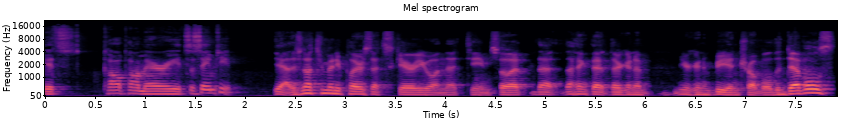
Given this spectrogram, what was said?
it's Kyle Palmieri. It's the same team. Yeah, there's not too many players that scare you on that team. So that, that I think that they're gonna you're gonna be in trouble. The Devils,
